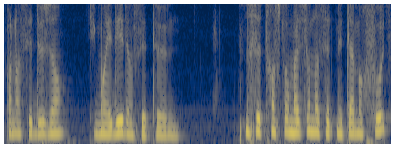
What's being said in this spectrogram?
pendant ces deux ans, qui m'ont aidé dans cette, euh, dans cette transformation, dans cette métamorphose.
